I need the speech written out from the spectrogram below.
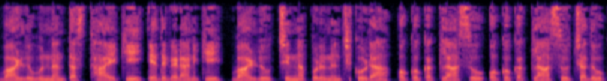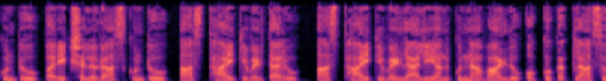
వాళ్ళు ఉన్నంత స్థాయికి ఎదగడానికి వాళ్ళు చిన్నప్పుడు నుంచి కూడా ఒక్కొక్క క్లాసు ఒక్కొక్క క్లాసు చదువుకుంటూ పరీక్షలు రాసుకుంటూ ఆ స్థాయికి వెళ్తారు. ఆ స్థాయికి వెళ్ళాలి అనుకున్న వాళ్ళు ఒక్కొక్క క్లాసు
